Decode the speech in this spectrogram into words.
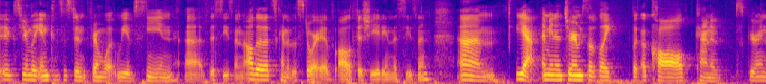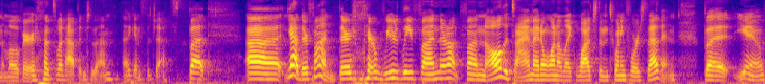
extremely inconsistent from what we have seen uh, this season. Although that's kind of the story of all officiating this season. Um, yeah, I mean, in terms of like, like a call kind of screwing them over, that's what happened to them against the Jets. But uh, yeah, they're fun. They're they're weirdly fun. They're not fun all the time. I don't want to like watch them twenty four seven. But you know,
